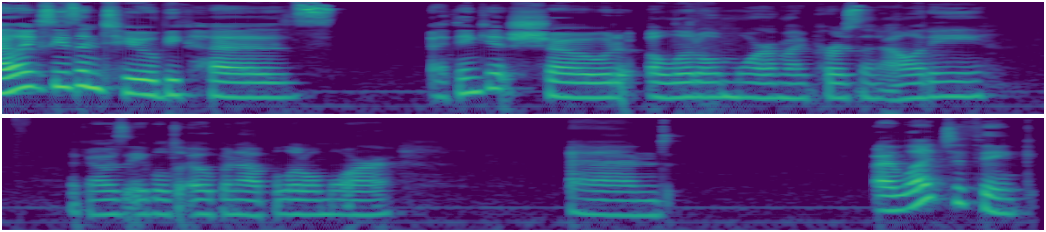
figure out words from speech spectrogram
I like season two because I think it showed a little more of my personality. Like I was able to open up a little more. And I like to think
